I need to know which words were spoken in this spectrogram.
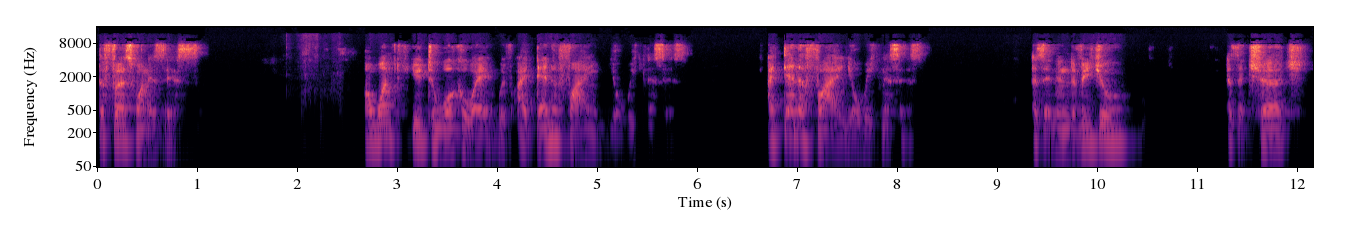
the first one is this I want you to walk away with identifying your weaknesses. Identify your weaknesses as an individual, as a church.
